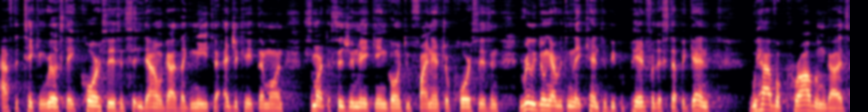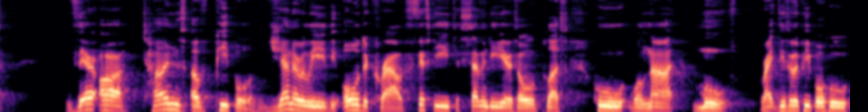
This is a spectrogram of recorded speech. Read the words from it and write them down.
after taking real estate courses and sitting down with guys like me to educate them on smart decision making, going through financial courses, and really doing everything they can to be prepared for this step again. We have a problem, guys. There are tons of people, generally the older crowd, 50 to 70 years old plus, who will not move, right? These are the people who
